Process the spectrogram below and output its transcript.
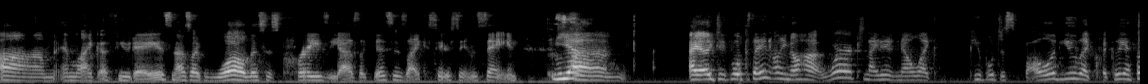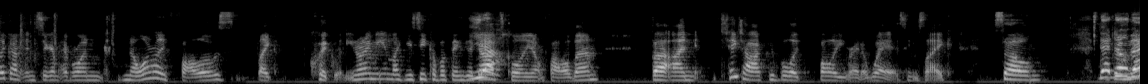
um in like a few days and i was like whoa this is crazy i was like this is like seriously insane Yeah. um i like did well because i didn't really know how it worked and i didn't know like people just followed you like quickly i feel like on instagram everyone no one really follows like quickly you know what i mean like you see a couple things like Yeah. oh, that's cool and you don't follow them but on tiktok people like follow you right away it seems like so that no, from there,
